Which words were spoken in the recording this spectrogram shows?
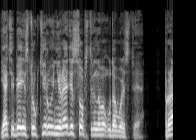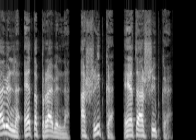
«Я тебя инструктирую не ради собственного удовольствия. Правильно — это правильно, ошибка — это ошибка.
